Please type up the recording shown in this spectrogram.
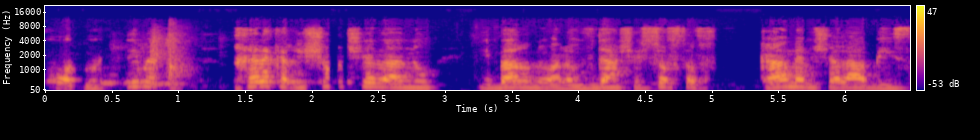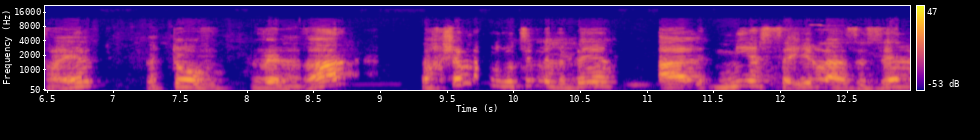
בחירות מועד ג'. בחלק הראשון שלנו דיברנו על העובדה שסוף סוף קמה ממשלה בישראל, לטוב ולרע, ועכשיו אנחנו רוצים לדבר על מי השעיר לעזאזל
